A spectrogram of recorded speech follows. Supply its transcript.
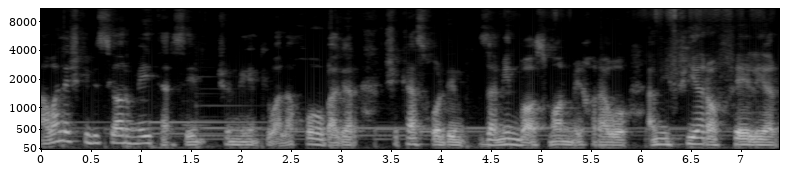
اولش که بسیار میترسیم چون میگن که والا خوب اگر شکست خوردیم زمین با آسمان می‌خوره و امی fear of failure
